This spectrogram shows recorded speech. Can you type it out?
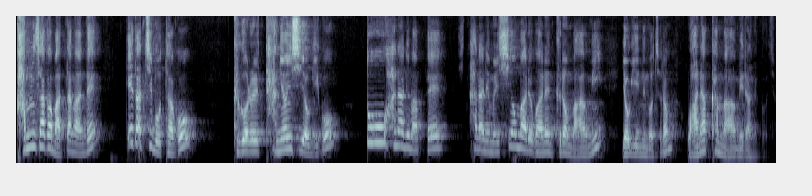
감사가 마땅한데 깨닫지 못하고 그거를 당연시 여기고 또 하나님 앞에 하나님을 시험하려고 하는 그런 마음이 여기 있는 것처럼 완악한 마음이라는 거죠.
